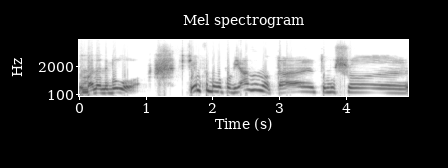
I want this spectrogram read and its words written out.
у мене не було. З чим це було пов'язано? Та тому що е,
